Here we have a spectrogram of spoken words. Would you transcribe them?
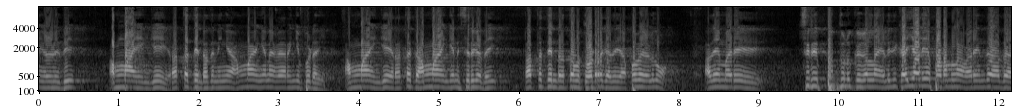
எழுதி அம்மா எங்கே ரத்தத்தின் ரத்தம் நீங்க அம்மா எங்கேன்னா வேற எங்கேயும் போயிடாதீங்க. அம்மா எங்கே ரத்தத்து அம்மா எங்கேன்னு சிறுகதை ரத்தத்தின் ரத்தம் தொடர்கதை அப்பவே எழுதுவோம். அதே மாதிரி சிரிப்பு துணுக்குகள்லாம் எழுதி கையாலேயே படம்லாம் வரைந்து அதை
